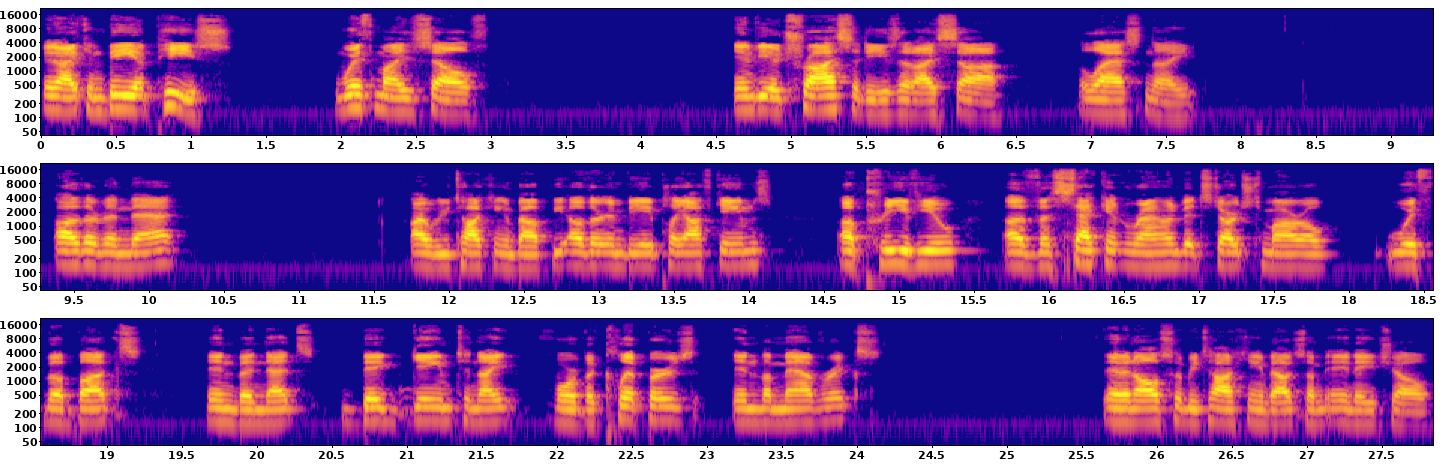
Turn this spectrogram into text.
and I can be at peace with myself in the atrocities that I saw last night. Other than that, I will be talking about the other NBA playoff games, a preview of the second round that starts tomorrow with the Bucks in the Nets. Big game tonight for the Clippers in the Mavericks. And also be talking about some NHL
